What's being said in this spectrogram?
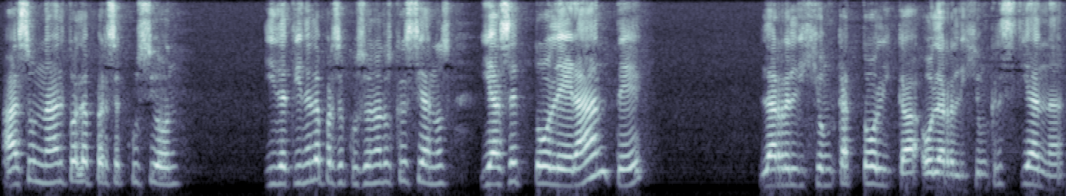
Hace un alto a la persecución y detiene la persecución a los cristianos y hace tolerante la religión católica o la religión cristiana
